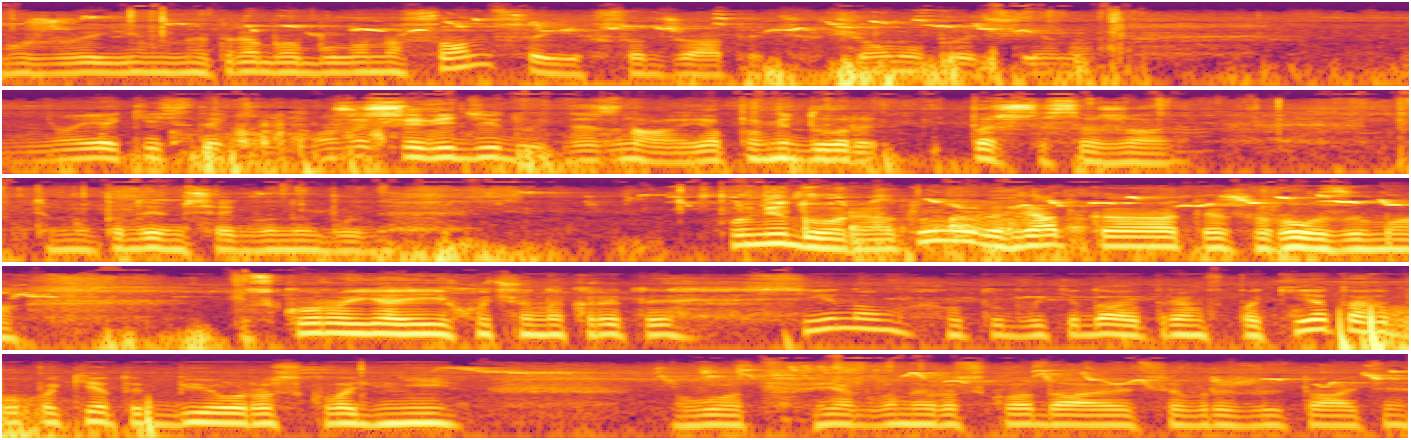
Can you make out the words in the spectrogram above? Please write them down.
Може їм не треба було на сонце їх саджати, чи в чому причина. Ну, якісь такі. Може ще відійдуть, не знаю. Я помідори перше сажаю. Тому подивимося, як воно буде. Помідори, а тут грядка теж розума. Скоро я її хочу накрити сіном. От тут викидаю прямо в пакетах, бо пакети біорозкладні. От, як вони розкладаються в результаті.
